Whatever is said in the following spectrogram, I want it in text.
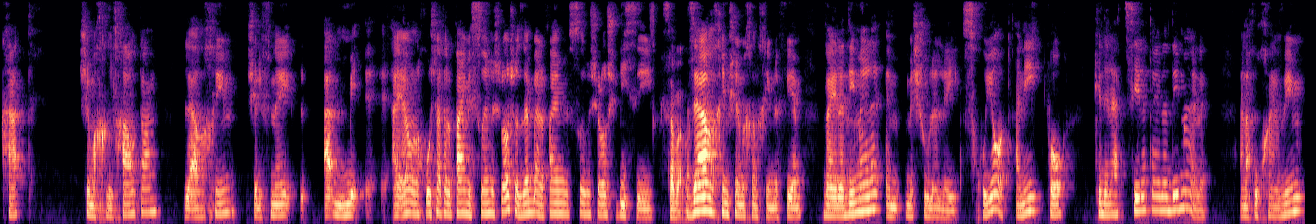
כת שמכריחה אותם לערכים שלפני, היום אנחנו שנת 2023, אז הם ב-2023 BC. סבבה. זה הערכים שהם מחנכים לפיהם, והילדים האלה הם משוללי זכויות. אני פה כדי להציל את הילדים האלה. אנחנו חייבים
